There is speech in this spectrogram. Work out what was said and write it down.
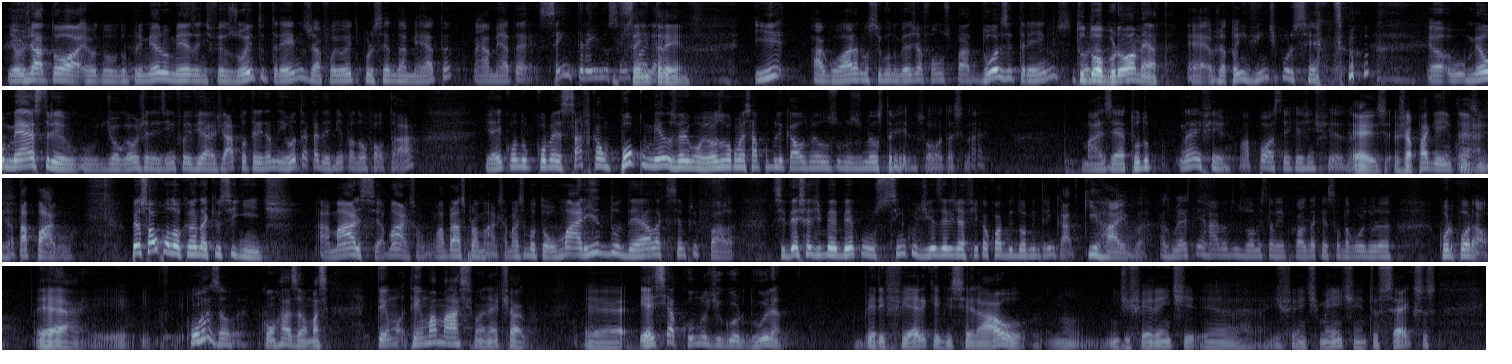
Eu já tô, ó, eu, no, no primeiro mês a gente fez oito treinos, já foi 8% da meta. né? A meta é 100 treinos sem, Sem falhar. treino. E agora, no segundo mês, já fomos para 12 treinos. Tu Então, dobrou a meta. Já, é, eu já tô em 20%. Eu- o meu mestre, o Diogão Genesini, foi viajar. Tô treinando em outra academia para não faltar. E aí, quando começar a ficar um pouco menos vergonhoso, eu vou começar a publicar os meus, os meus treinos, ô Tassinari. Mas é tudo, né? Enfim, uma aposta aí que a gente fez. Né? É, eu já paguei, É, inclusive. já tá pago. O pessoal colocando aqui o seguinte: a Márcia, Márcia, um abraço pra Márcia. A Márcia botou o marido dela que sempre fala: se deixa de beber com uns cinco dias, ele já fica com o abdômen trincado. Que raiva. As mulheres têm raiva dos homens também por causa da questão da gordura corporal. É, e- e- Com razão, né? com razão. Mas tem uma, tem uma máxima, né, Thiago? É, esse acúmulo de gordura periférica e visceral, no, indiferente, é, diferentemente entre os sexos,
